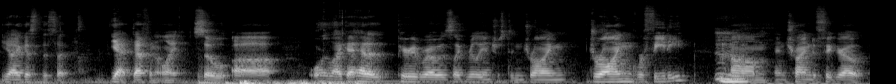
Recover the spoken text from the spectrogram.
Yeah, I guess this. Yeah, definitely. So, uh, or like I had a period where I was like really interested in drawing, drawing graffiti, um, and trying to figure out.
